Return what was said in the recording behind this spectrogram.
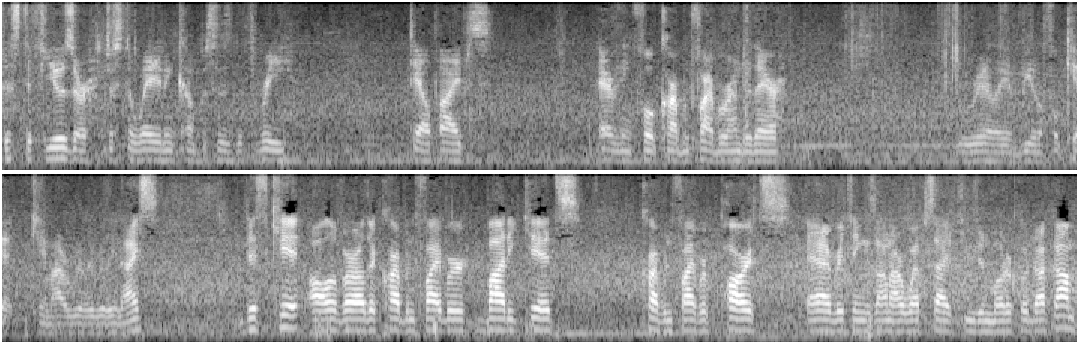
This diffuser, just the way it encompasses the three tailpipes, everything full carbon fiber under there. Really a beautiful kit, came out really, really nice. This kit, all of our other carbon fiber body kits, carbon fiber parts, everything is on our website, fusionmotorco.com.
